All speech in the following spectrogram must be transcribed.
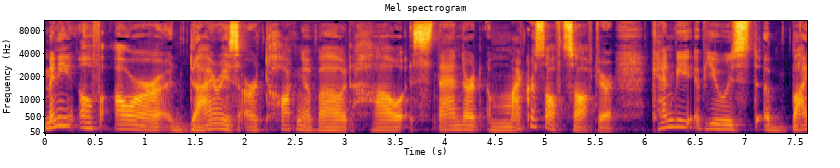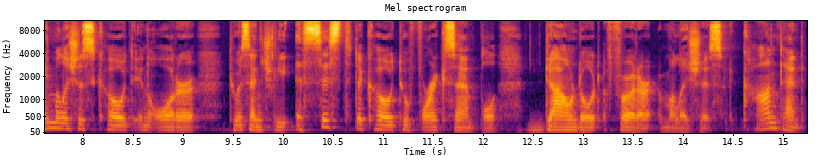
Many of our diaries are talking about how standard Microsoft software can be abused by malicious code in order to essentially assist the code to, for example, download further malicious content.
